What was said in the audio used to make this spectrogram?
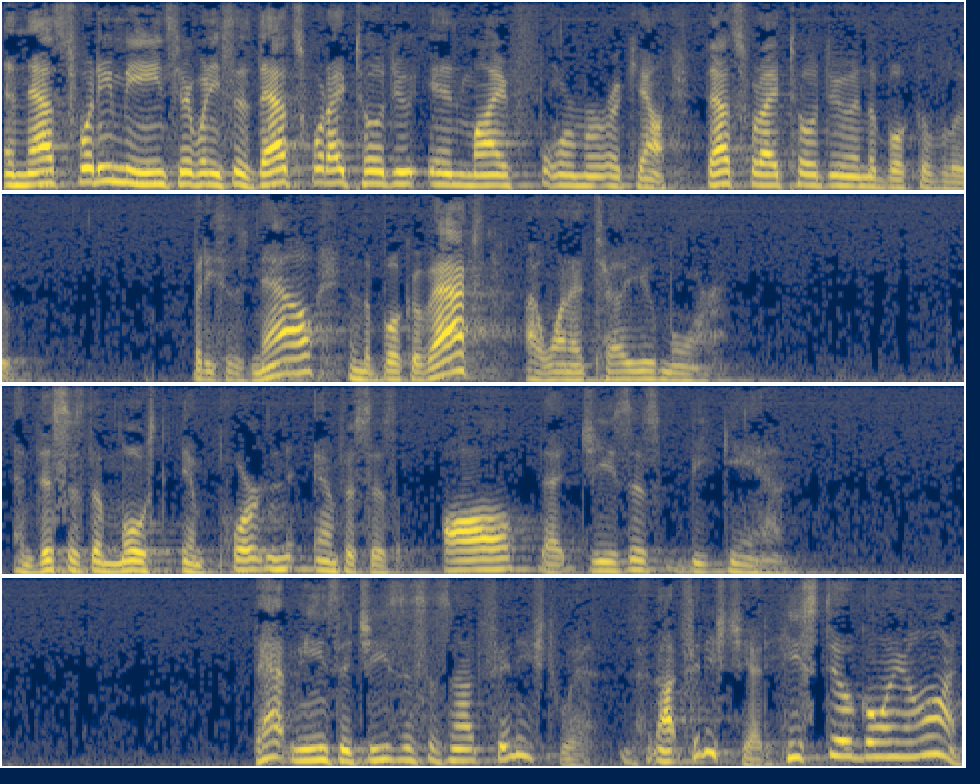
And that's what he means here when he says, That's what I told you in my former account. That's what I told you in the book of Luke. But he says, Now, in the book of Acts, I want to tell you more. And this is the most important emphasis all that Jesus began. That means that Jesus is not finished with, not finished yet. He's still going on.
